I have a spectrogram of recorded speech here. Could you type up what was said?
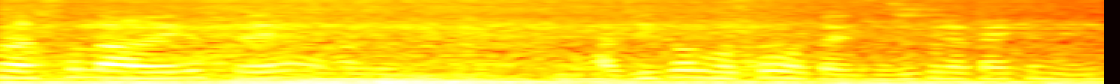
কুমড়া ছোলা হয়ে গেছে এখন ভাজি করব তো তাই ঝুড়ি করে কাইটে নিই।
